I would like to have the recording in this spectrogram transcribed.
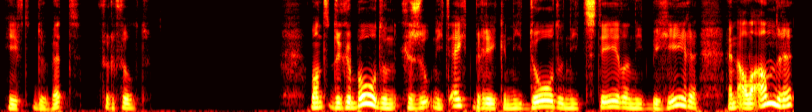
heeft de wet vervuld. Want de geboden, je zult niet echt breken, niet doden, niet stelen, niet begeren, en alle andere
